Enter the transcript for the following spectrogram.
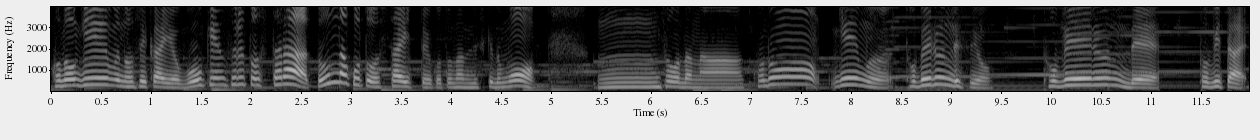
このゲームの世界を冒険するとしたらどんなことをしたいということなんですけどもうーんそうだな。このゲーム飛べるんですよ。飛べるんで飛びたい。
